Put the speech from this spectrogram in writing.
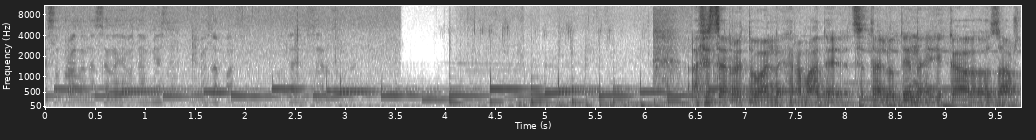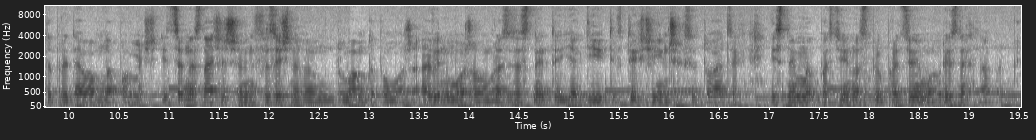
Ви собрали населення в одне місце, безпечно. Офіцер рятувальної громади це та людина, яка завжди прийде вам на поміч. І це не значить, що він фізично вам, вам допоможе, а він може вам роз'яснити, як діяти в тих чи інших ситуаціях. І з ним ми постійно співпрацюємо в різних напрямках.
